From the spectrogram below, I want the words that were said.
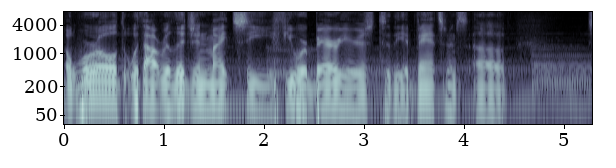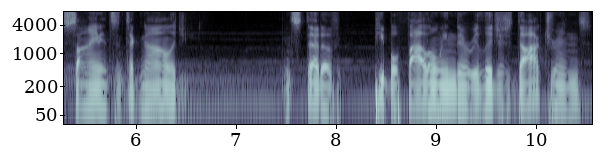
A world without religion might see fewer barriers to the advancements of science and technology. Instead of people following their religious doctrines,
